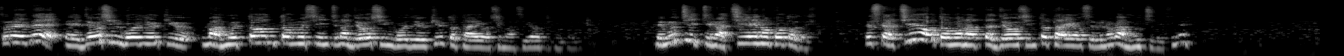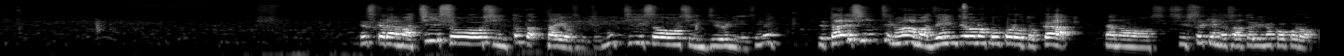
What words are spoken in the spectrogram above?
それで、えー、上心59、まあ、無頓と無心っていうのは上心59と対応しますよってことです。で、無知っていうのは知恵のことです。ですから、知恵を伴った上心と対応するのが無知ですね。ですから、まあ、地相応心と対応するというね。地相応心12ですね。で、大心っていうのは、まあ、禅情の心とか、あの、出世間の悟りの心。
